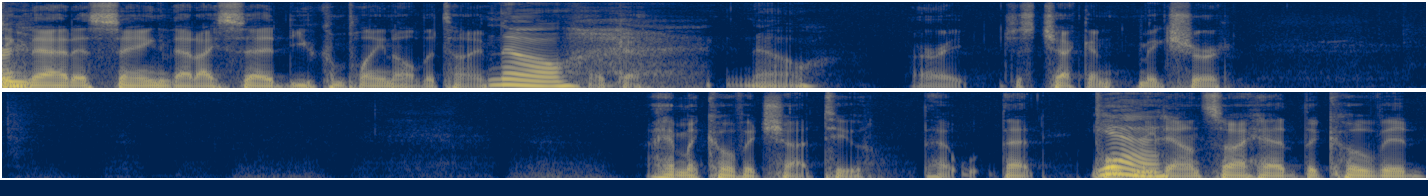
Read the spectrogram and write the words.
using that as saying that I said you complain all the time? No. Okay. No. All right. Just checking, make sure. I had my COVID shot too. That that pulled Yeah. me down. So I had the COVID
